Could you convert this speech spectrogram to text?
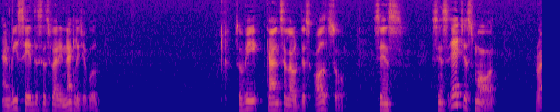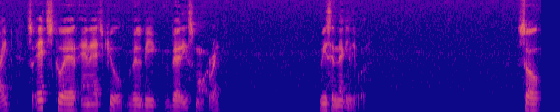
And we say this is very negligible So we cancel out this also since since h is small, right? So h square and h cube will be very small, right? We say negligible. So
